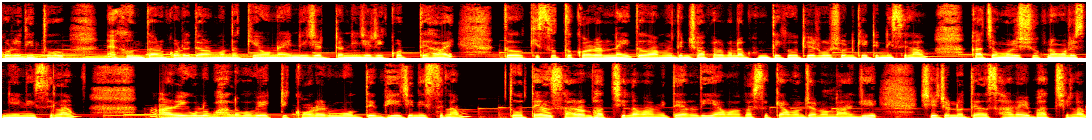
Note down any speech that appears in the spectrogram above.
করে দিত। এখন তো আর করে দেওয়ার মতো কেউ নাই, নিজেরটা নিজেরই করতে হয়। তো কিছু তো করার নাই, তো আমি ওদিন সকালবেলা ঘুম থেকে উঠে রসুন কেটে নিছিলাম, কাঁচামরিচ, শুকনো মরিচ নিয়ে নিয়েছিলাম আর এগুলো ভালোভাবে একটি কড়ার মধ্যে ভেজে নিছিলাম। তো তেল ছাড়া ভাজছিলাম। আমি তেল দিয়ে আমার কাছে কেমন যেন লাগে, সেজন্য তেল ছাড়াই ভাজছিলাম।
